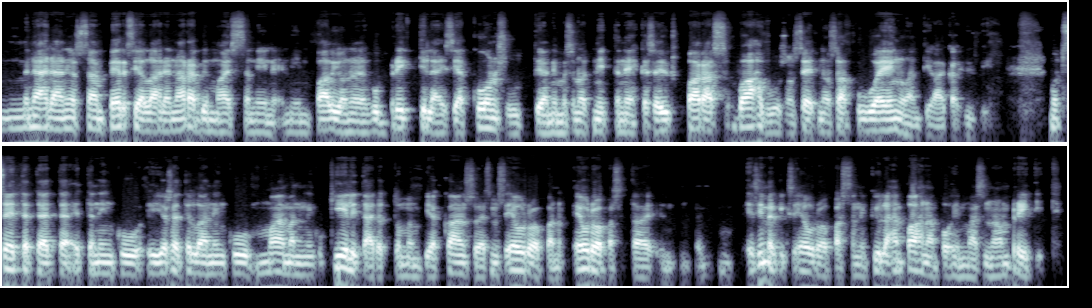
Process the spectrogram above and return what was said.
me nähdään jossain Persianlahden arabimaissa niin, niin paljon niin kuin brittiläisiä konsultteja, niin mä sanon, että niiden ehkä se yksi paras vahvuus on se, että ne osaa puhua englantia aika hyvin. Mutta se, että, että, että, että niin kuin, jos ajatellaan niin kuin maailman niin kuin kielitaidottomampia kansoja, esimerkiksi Euroopan, Euroopassa tai esimerkiksi Euroopassa, niin kyllähän pahnanpohjimmaisena on britit.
